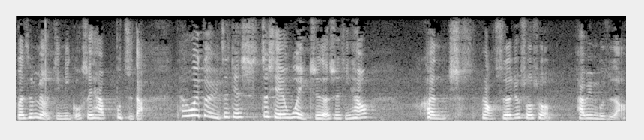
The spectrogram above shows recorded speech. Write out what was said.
本身没有经历过，所以他不知道。他会对于这件事、这些未知的事情，他很老实的就说说他并不知道。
